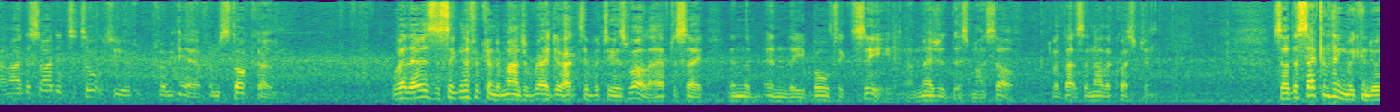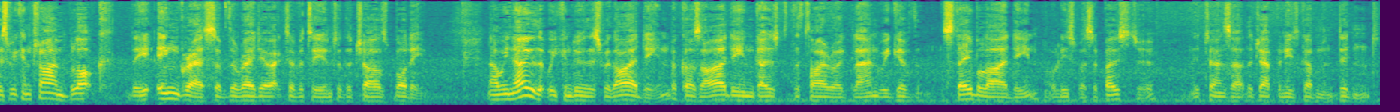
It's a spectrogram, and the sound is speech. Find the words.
And I decided to talk to you from here, from Stockholm, where there is a significant amount of radioactivity as well, I have to say, in the, in the Baltic Sea. I measured this myself, but that's another question. So the second thing we can do is we can try and block the ingress of the radioactivity into the child's body. Now we know that we can do this with iodine because iodine goes to the thyroid gland. We give stable iodine, or at least we're supposed to. It turns out the Japanese government didn't.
